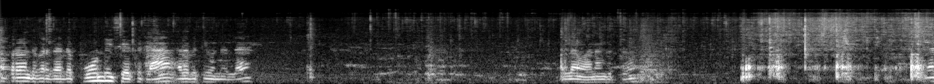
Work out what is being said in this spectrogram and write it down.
அப்புறம் இந்த பாருங்கள் அந்த பூண்டையும் சேர்த்துக்கலாம். அதை பற்றி ஒன்றும் இல்லை. நல்லா வணங்கட்டும். ஏன்னா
